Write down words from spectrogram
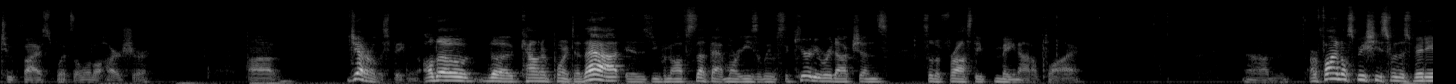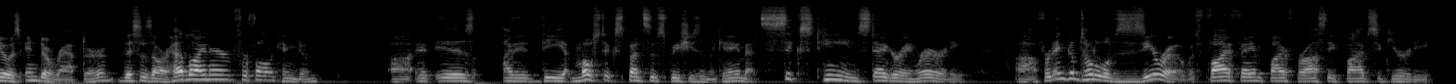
2 5 split's a little harsher. Uh, generally speaking. Although the counterpoint to that is you can offset that more easily with security reductions, so the ferocity may not apply. Um, our final species for this video is Indoraptor. This is our headliner for Fallen Kingdom. Uh, it is I, the most expensive species in the game at 16 staggering rarity. Uh, for an income total of zero with 5 fame, 5 ferocity, 5 security.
